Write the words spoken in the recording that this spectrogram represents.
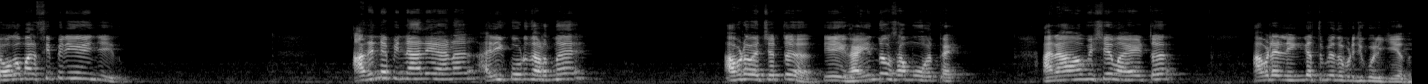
യോഗം മത്സ്യപ്പിരിയുകയും ചെയ്തു. അതിന്റെ പിന്നാലെയാണ് അരീക്കോട് നടന്ന് അവിടെ വെച്ചിട്ട് ഈ ഹൈന്ദവ സമൂഹത്തെ അനാവശ്യമായിട്ട് അവിടെ ലിംഗത്തുമെന്ന് പിടിച്ച് കുലുക്കിയത്.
